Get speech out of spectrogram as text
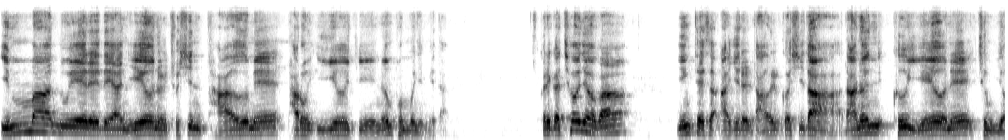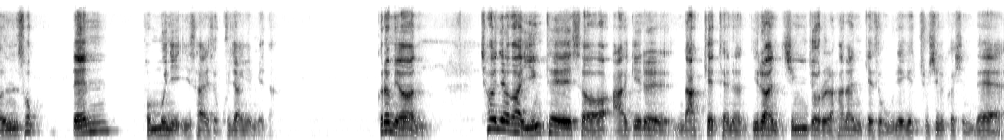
임마누엘에 대한 예언을 주신 다음에 바로 이어지는 본문입니다. 그러니까 처녀가 잉태에서 아기를 낳을 것이다 라는 그 예언에 지금 연속 된 본문이 이사에서 9장입니다. 그러면 처녀가 잉태에서 아기를 낳게 되는 이러한 징조를 하나님께서 우리에게 주실 것인데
